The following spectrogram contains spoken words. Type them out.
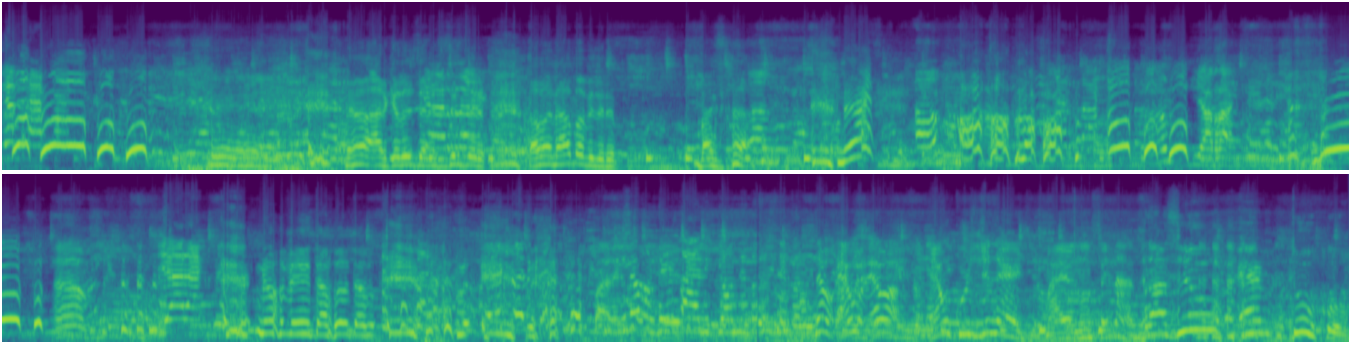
Ne arkadaşlar özür dilerim. Ama ne yapabilirim? Baksana. ne? Yarak. Um, Yarak. no be tamam tamam. Não, detalhe que onde você mano. não, é um, é, um, é um curso de nerd, mas eu não sei nada. Brasil é turco.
